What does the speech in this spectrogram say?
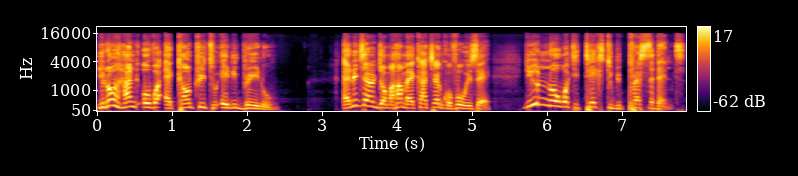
you don't hand over a country to any brain oh. Ɛne gyina john mahama ɛka kyerɛ nkɔfoɔ wei sɛ do you know what it takes to be president?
